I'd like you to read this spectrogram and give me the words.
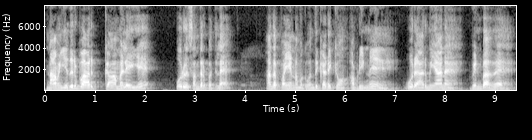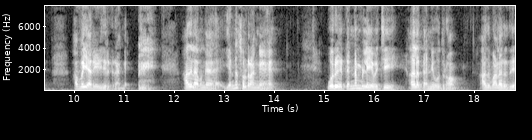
நாம் எதிர்பார்க்காமலேயே ஒரு சந்தர்ப்பத்தில் அந்த பயன் நமக்கு வந்து கிடைக்கும் அப்படின்னு ஒரு அருமையான வெண்பாவை ஔவையார் எழுதியிருக்கிறாங்க. அதில் அவங்க என்ன சொல்கிறாங்க ஒரு தென்னம்பிள்ளையை வச்சு அதில் தண்ணி ஊற்றுறோம் அது வளருது.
